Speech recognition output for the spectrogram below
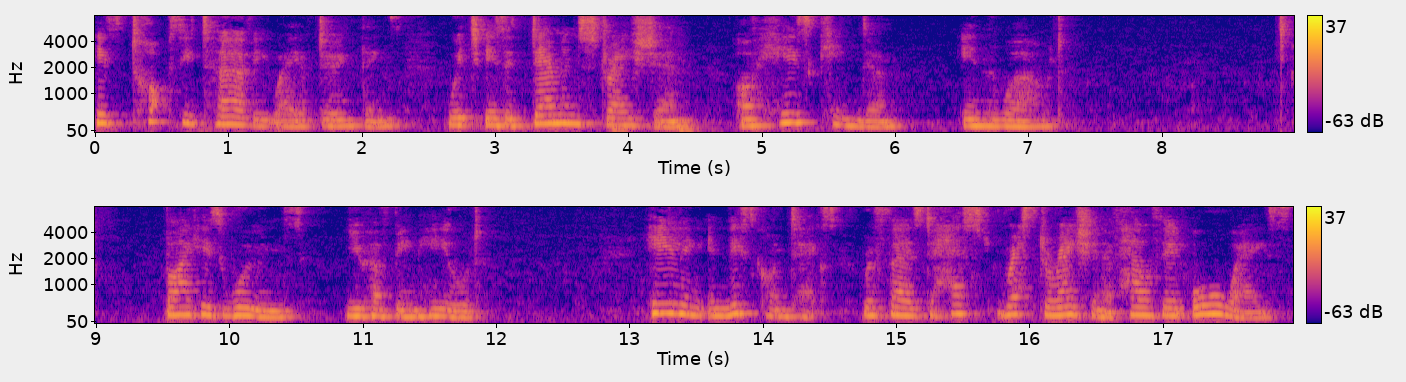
his topsy turvy way of doing things, which is a demonstration of his kingdom in the world. By his wounds you have been healed. Healing in this context refers to restoration of health in all ways.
